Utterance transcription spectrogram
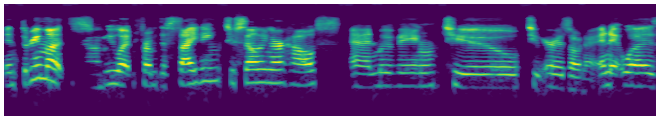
in three months, Yeah. we went from deciding to selling our house and moving to to Arizona. And it was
